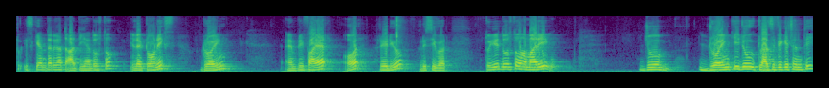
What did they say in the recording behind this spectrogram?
तो इसके अंतर्गत आती हैं दोस्तों इलेक्ट्रॉनिक्स ड्राइंग एम्पलीफायर और रेडियो रिसीवर तो ये दोस्तों हमारी जो ड्राइंग की जो क्लासिफिकेशन थी,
